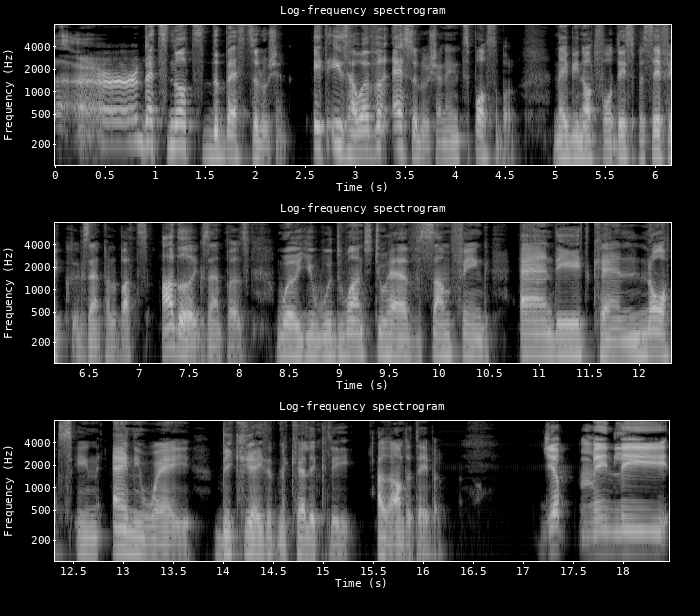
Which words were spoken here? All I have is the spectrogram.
uh, that's not the best solution. It is, however, a solution and it's possible. Maybe not for this specific example, but other examples where you would want to have something and it cannot in any way be created mechanically around the table. Yep, mainly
